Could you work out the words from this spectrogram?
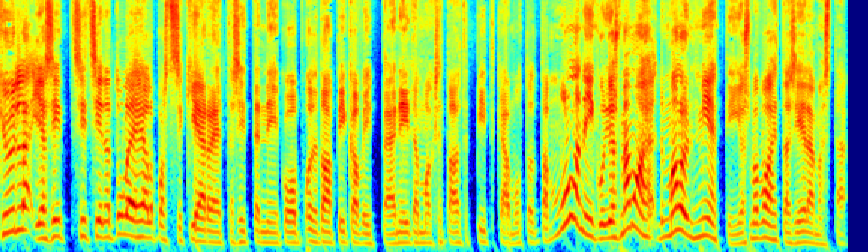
Kyllä, ja sitten sit siinä tulee helposti se kierre, että sitten niinku otetaan pikavippejä ja niitä maksetaan sitten pitkään. Mutta tota, mulla niinku, jos mä, mä aloin nyt miettiä, jos mä vaihtaisin elämästä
